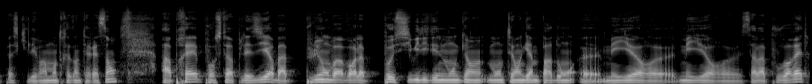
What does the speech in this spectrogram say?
parce qu'il est vraiment très intéressant. Après, pour se faire plaisir, bah, plus on va avoir la possibilité de monter en gamme, pardon, meilleur, meilleur ça va pouvoir être.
